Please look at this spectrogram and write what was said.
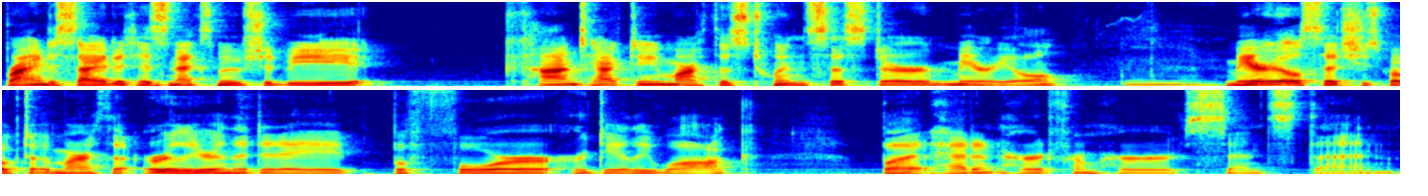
Brian decided his next move should be contacting Martha's twin sister, Muriel. Mm. Muriel said she spoke to Martha earlier in the day before her daily walk, but hadn't heard from her since then.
